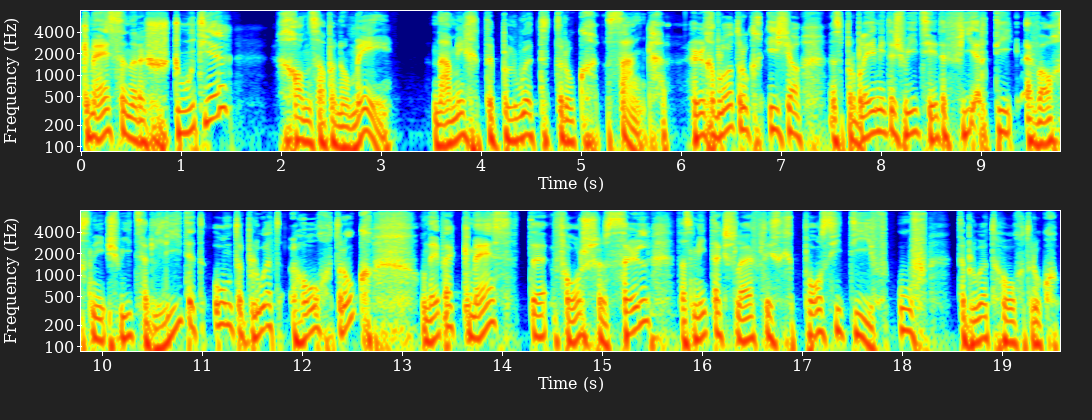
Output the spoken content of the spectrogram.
Gemäss einer Studie kann es aber noch mehr, nämlich den Blutdruck senken. Höherer Blutdruck ist ja ein Problem in der Schweiz. Jeder vierte erwachsene Schweizer leidet unter Bluthochdruck. Und eben gemäss den Forscher soll das Mittagsschläfchen sich positiv auf den Bluthochdruck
